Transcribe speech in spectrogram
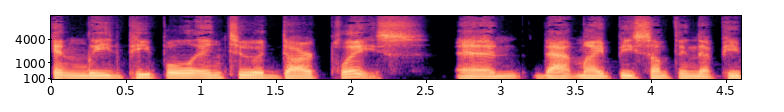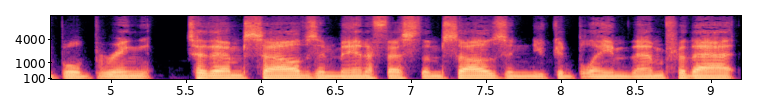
can lead people into a dark place. And that might be something that people bring to themselves and manifest themselves. And you could blame them for that.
